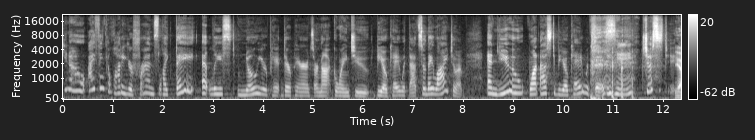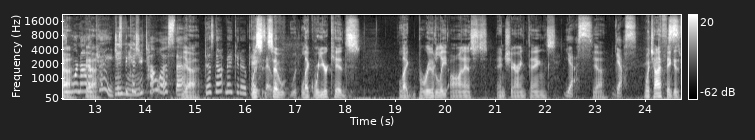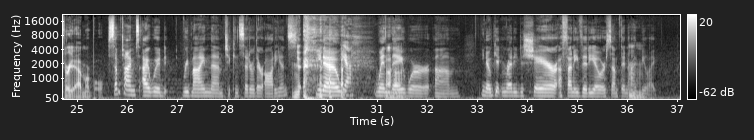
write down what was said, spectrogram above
you know, I think a lot of your friends, like, they at least know your pa- their parents are not going to be okay with that, so they lie to him. And you want us to be okay with this, mm-hmm. just Yeah, and we're not yeah. okay. Just because mm-hmm. you tell us that Yeah. does not make it okay. Was so, w like were your kids like brutally honest in sharing things? yes, Yeah. yes. Which I think is very admirable. sometimes I would remind them to consider their audience. Yeah. You know, Yeah. when uh-huh. they were, um, you know, getting ready to share a funny video or something, I'd be mm-hmm. like,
